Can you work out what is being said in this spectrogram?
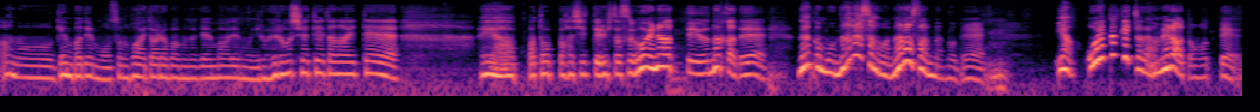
あの現場でもそのホワイトアルバムの現場でもいろいろ教えていただいて。やっぱトップ走ってる人すごいなっていう中でなんかもう奈々さんは奈々さんなので、いや追いかけちゃダメだと思って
